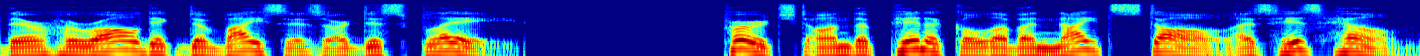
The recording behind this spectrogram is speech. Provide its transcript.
their heraldic devices are displayed. Perched on the pinnacle of a knight's stall is his helm,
